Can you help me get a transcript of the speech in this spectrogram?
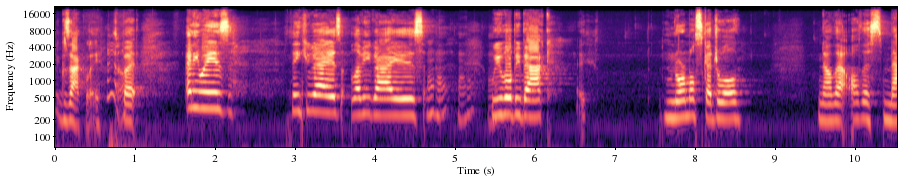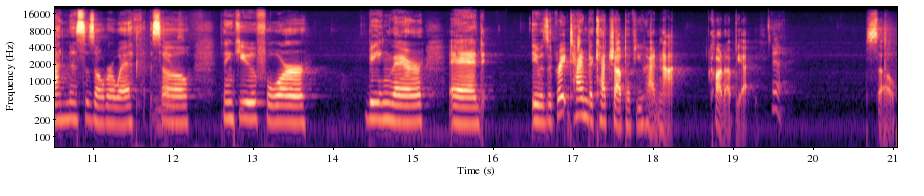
Exactly. know. But, anyways, thank you guys. Love you guys. Mm-hmm, mm-hmm, mm-hmm, We will be back. Normal schedule now that all this madness is over with. So, thank you for being there. And it was a great time to catch up if you had not caught up yet. yeah. So,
